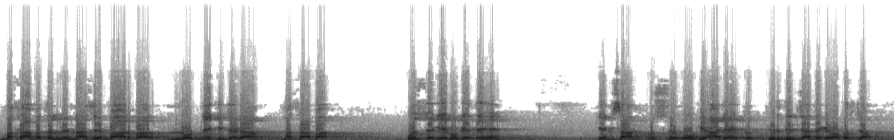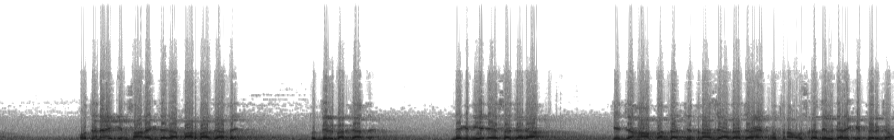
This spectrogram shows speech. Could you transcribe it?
مسابت النا سے بار بار لوٹنے کی جگہ مسابہ اس جگہ کو کہتے ہیں کہ انسان اس سے ہو کے آ جائے تو پھر دل چاہتے کہ واپس جاؤں ہوتے نا ایک انسان ایک جگہ بار بار جاتے ہیں تو دل بھر جاتے ہیں لیکن یہ ایسا جگہ کہ جہاں بندہ جتنا زیادہ جائے اتنا اس کا دل کرے کہ پھر جاؤں۔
